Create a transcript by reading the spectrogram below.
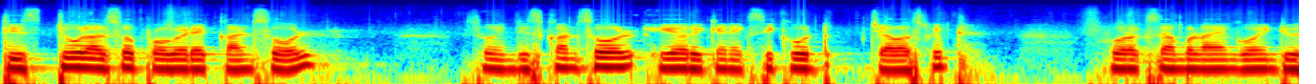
this tool also provide a console. So in this console here you can execute javascript. For example I am going to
